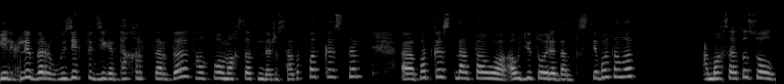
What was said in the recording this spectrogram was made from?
белгілі бір өзекті деген тақырыптарды талқылау мақсатында жасадық подкастты. Ә, подкасттың атауы аудиториядан тыс деп аталады. Мақсаты сол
